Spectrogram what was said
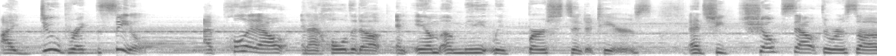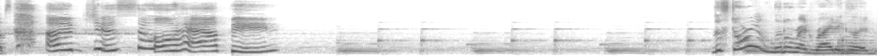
I do break the seal. I pull it out and I hold it up, and M immediately bursts into tears. And she chokes out through her sobs, I'm just so happy. The story of Little Red Riding Hood,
